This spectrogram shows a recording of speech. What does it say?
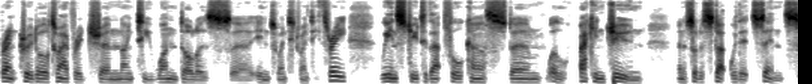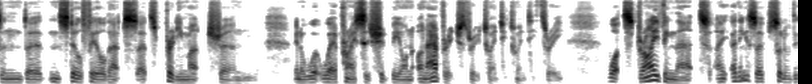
Brent crude oil to average uh, ninety-one dollars uh, in 2023. We instituted that forecast um, well back in June, and have sort of stuck with it since, and uh, and still feel that's that's pretty much um, you know where prices should be on on average through 2023. What's driving that? I, I think it's a sort of the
